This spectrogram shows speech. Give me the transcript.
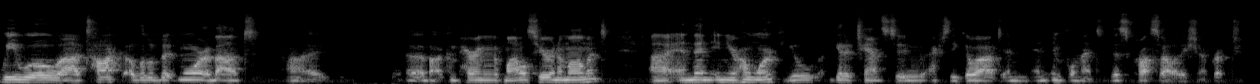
We will uh, talk a little bit more about uh, about comparing with models here in a moment, uh, and then in your homework you'll get a chance to actually go out and, and implement this cross validation approach.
